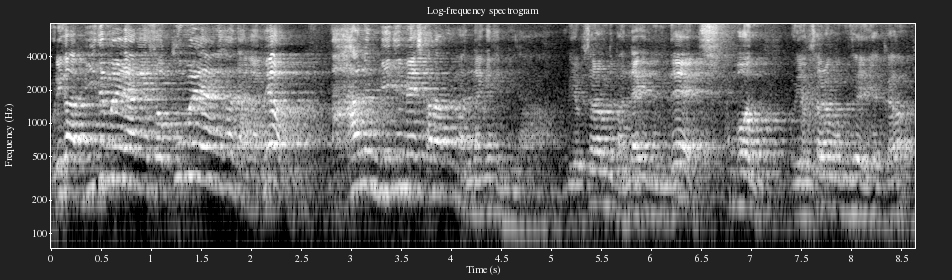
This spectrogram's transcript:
우리가 믿음을 향해서 꿈을 향해서 나가면 많은 믿음의 사람을 만나게 됩니다 우리 옆 사람도 만나겠는데 한번 우리 옆 사람 보면서 얘기할까요?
